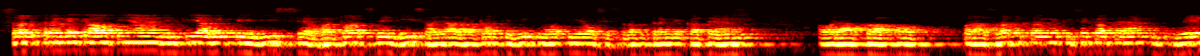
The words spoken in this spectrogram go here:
श्रव्य तरंगे क्या होती हैं, जिनकी आवृत्ति बीस से हटर से बीस हज़ार हटर के बीच में होती है, उसे श्रव्य तरंगे कहते हैं। और आपका पराश्रव्य तरंगे किसे कहते हैं, वे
